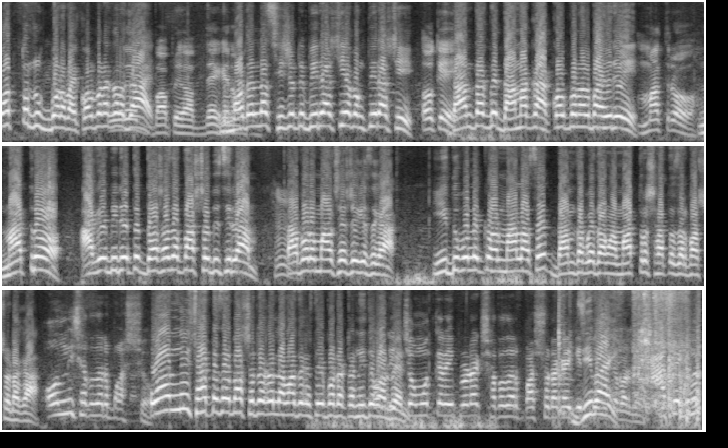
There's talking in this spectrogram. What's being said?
কত টুক বড় ভাই কল্পনা করা যায়। বাপরে বাপ দেখেন। মডেলটা ছিষট্টি বিরাশি এবং তিরাশি। Okay. দাম থাকবে ধামাকা কল্পনার বাহিরে মাত্র? মাত্র। আগে ভিডিওতে হাজার পাঁচশো দিছিলাম। তারপরে মাল শেষ হয়ে গেছে গা। ঈদ বলে কি মাল আছে দাম থাকবে দাম মাত্র সাত হাজার পাঁচশো টাকা। অনলি সাত হাজার পাঁচশো। অনলি সাত হাজার পাঁচশো টাকা হলে আমাদের কাছে এই প্রোডাক্টটা নিতে পারবেন। চমৎকার এই প্রোডাক্ট সাত হাজার পাঁচশো টাকায় জি ভাই আছে কিন্তু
